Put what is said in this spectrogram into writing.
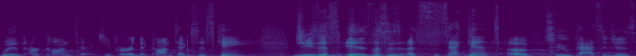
with our context. You've heard that context is king. Jesus is, this is a second of two passages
